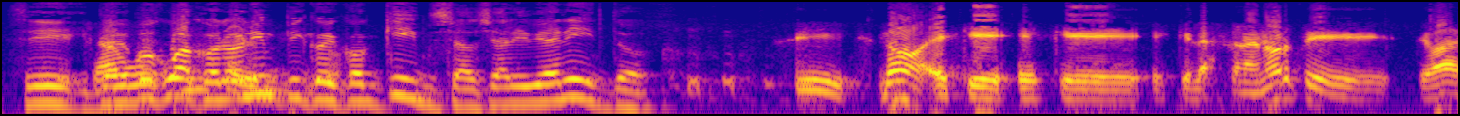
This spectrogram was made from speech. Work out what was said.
Sí, pero después jugás con Olímpico y con Kimsa, o sea, livianito. Sí, no, es que, es que, es que la zona norte te va,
